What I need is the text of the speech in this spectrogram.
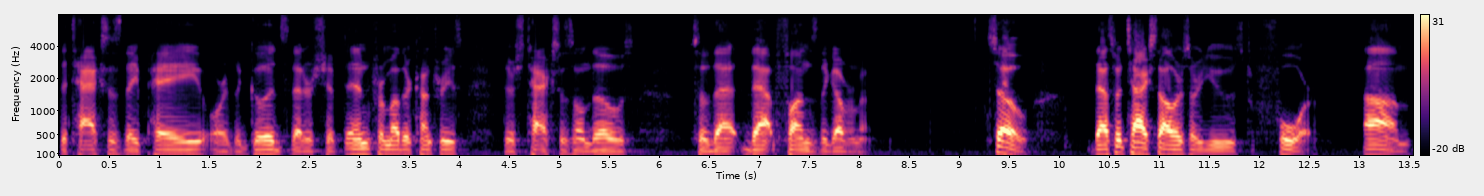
the taxes they pay or the goods that are shipped in from other countries, there's taxes on those. So that, that funds the government. So that's what tax dollars are used for. Um,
